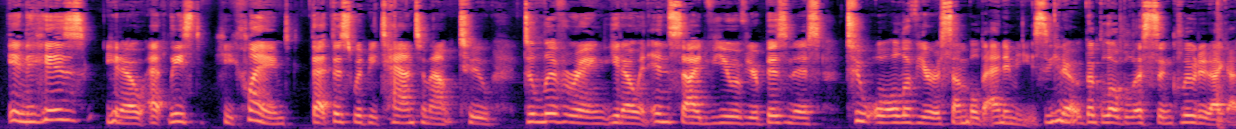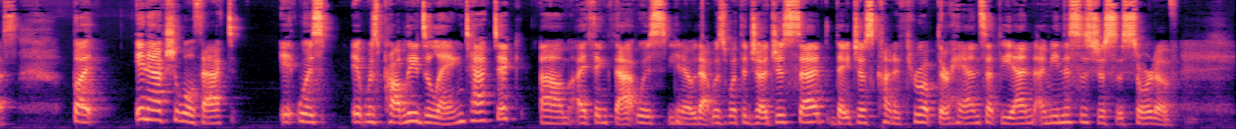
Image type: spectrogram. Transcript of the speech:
in his you know at least he claimed that this would be tantamount to delivering, you know, an inside view of your business to all of your assembled enemies, you know, the globalists included, I guess. But in actual fact, it was it was probably a delaying tactic. Um, I think that was, you know, that was what the judges said. They just kind of threw up their hands at the end. I mean, this is just a sort of,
